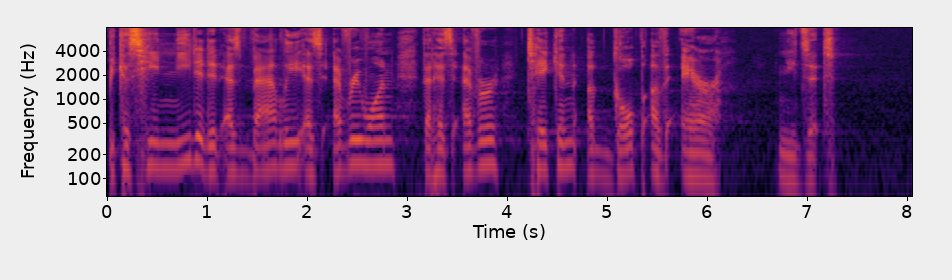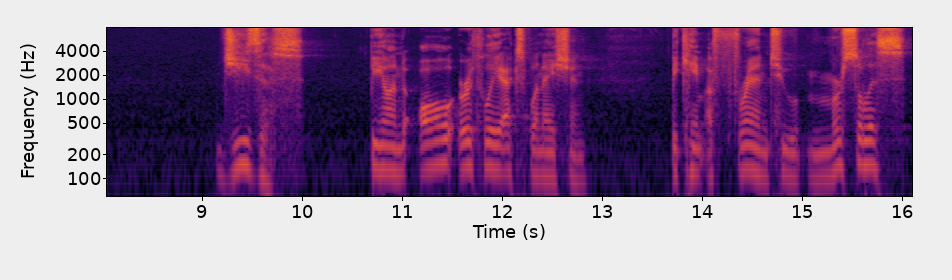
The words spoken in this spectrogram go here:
because he needed it as badly as everyone that has ever taken a gulp of air needs it. Jesus, beyond all earthly explanation, became a friend to merciless,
